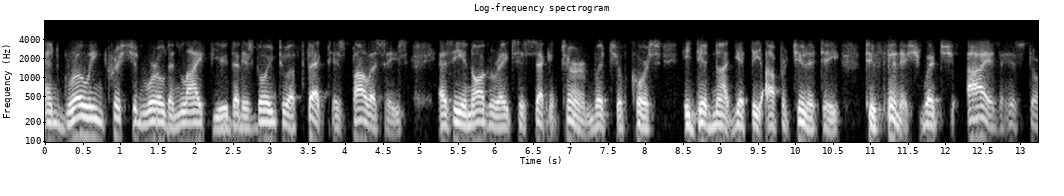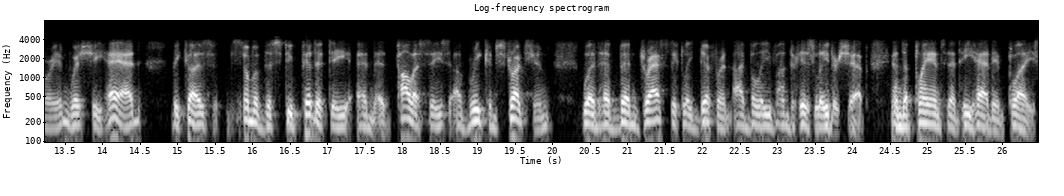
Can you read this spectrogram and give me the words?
and growing Christian world and life view that is going to affect his policies as he inaugurates his second term, which, of course, he did not get the opportunity to finish, which I, as a historian, wish he had because some of the stupidity and uh, policies of Reconstruction would have been drastically different, I believe, under his leadership and the plans that he had in place.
